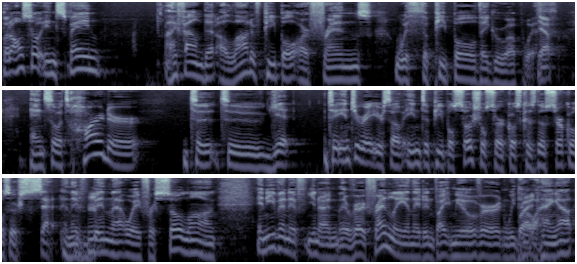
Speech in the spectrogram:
But also in Spain, I found that a lot of people are friends with the people they grew up with. Yep. And so it's harder to to get to integrate yourself into people's social circles because those circles are set and they've mm-hmm. been that way for so long. And even if, you know, and they're very friendly and they'd invite me over and we'd Right. all hang out,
